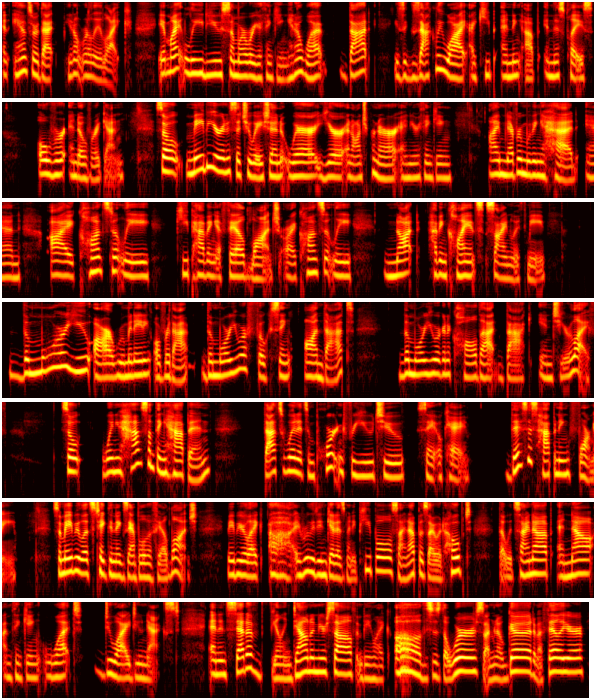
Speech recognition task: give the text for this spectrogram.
an answer that you don't really like. It might lead you somewhere where you're thinking, you know what? That is exactly why I keep ending up in this place over and over again. So maybe you're in a situation where you're an entrepreneur and you're thinking, I'm never moving ahead and I constantly keep having a failed launch or I constantly not having clients sign with me. The more you are ruminating over that, the more you are focusing on that, the more you are going to call that back into your life. So, when you have something happen, that's when it's important for you to say, okay, this is happening for me. So maybe let's take an example of a failed launch. Maybe you're like, oh, I really didn't get as many people sign up as I would hoped that would sign up. And now I'm thinking, what do I do next? And instead of feeling down on yourself and being like, oh, this is the worst, I'm no good, I'm a failure,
